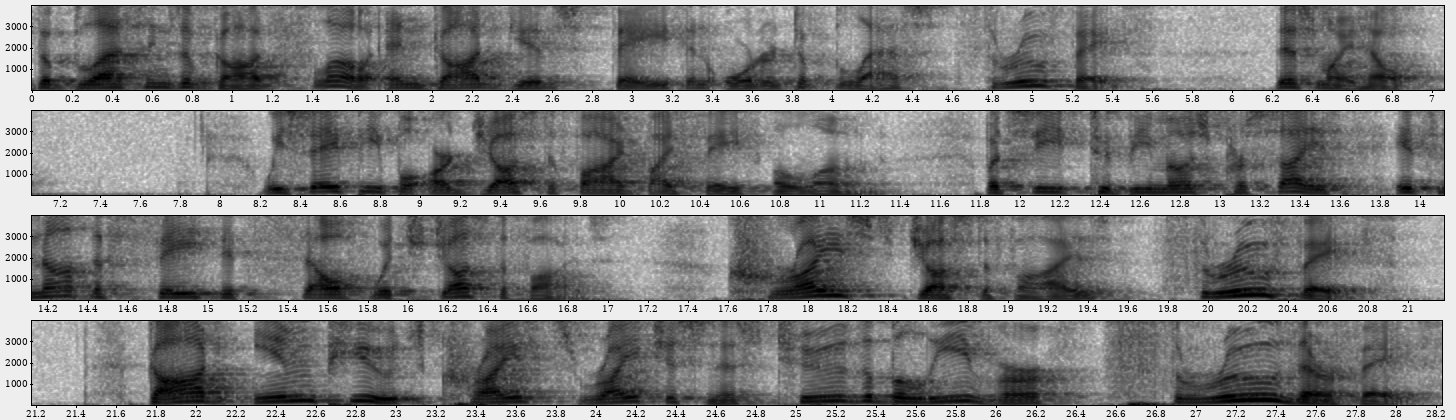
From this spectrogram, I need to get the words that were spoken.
the blessings of God flow, and God gives faith in order to bless through faith. This might help. We say people are justified by faith alone. But see, to be most precise, it's not the faith itself which justifies. Christ justifies through faith. God imputes Christ's righteousness to the believer through their faith.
